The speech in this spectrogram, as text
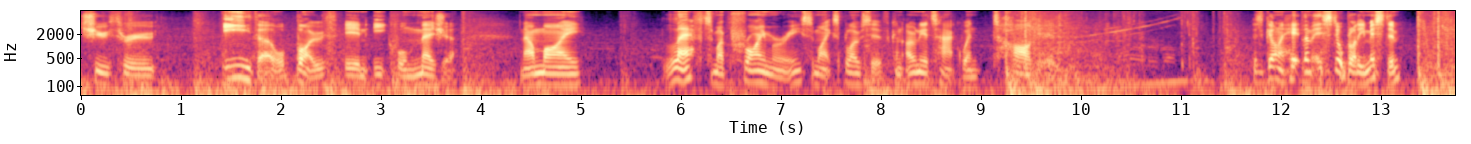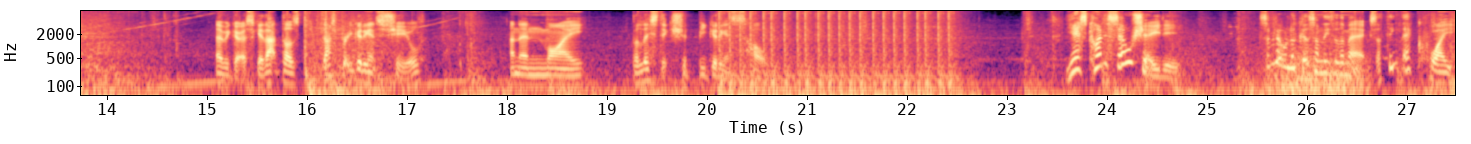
chew through either or both in equal measure. Now my left, my primary, so my explosive, can only attack when targeted. Is it going to hit them? It still bloody missed him. There we go. Okay, that does that's pretty good against shield. And then my ballistic should be good against his hull. Yes, kind of cell shady. Let's have a little look at some of these other mechs. I think they're quite.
